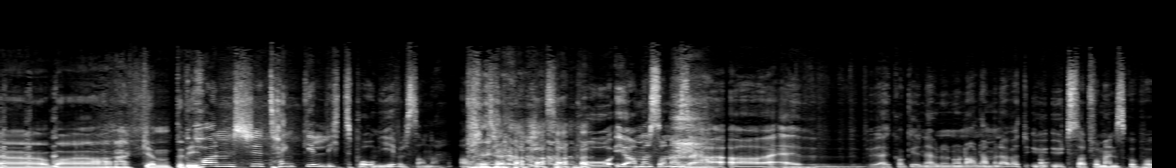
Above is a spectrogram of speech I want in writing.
eh, hva er hacken til de? Kanskje tenke litt på omgivelsene. Altså tenke litt sånn på Ja, men sånn at jeg, har, uh, jeg, jeg kan ikke nevne noen navn her, men jeg har vært utsatt for mennesker på,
